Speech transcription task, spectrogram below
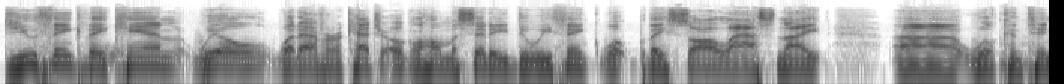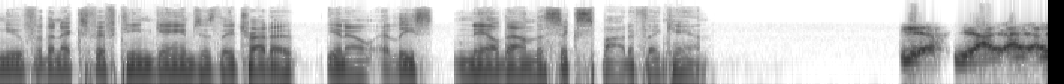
Do you think they can, will, whatever, catch Oklahoma City? Do we think what they saw last night uh, will continue for the next 15 games as they try to, you know, at least nail down the sixth spot if they can. Yeah, yeah, I, I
